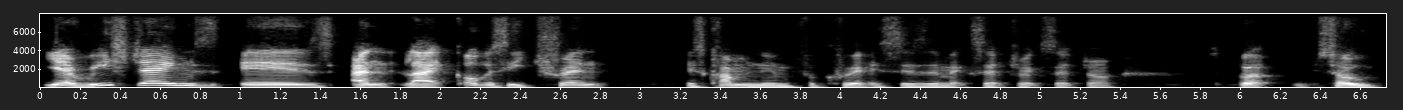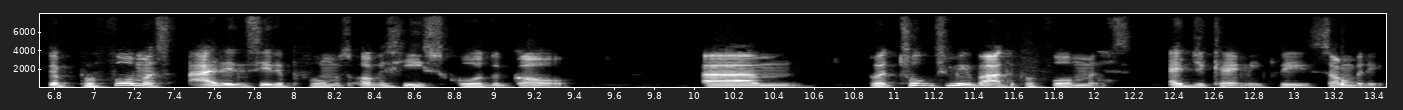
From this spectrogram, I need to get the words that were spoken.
yeah, Reece James is, and like obviously Trent is coming in for criticism, etc., etc. But so the performance, I didn't see the performance. Obviously, he scored the goal. Um, but talk to me about the performance. Educate me, please, somebody.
